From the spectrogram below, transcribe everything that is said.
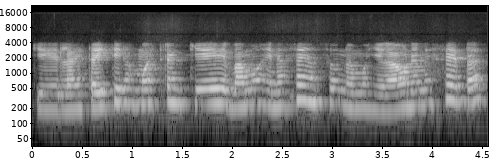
que, las estadísticas muestran que vamos en ascenso, no hemos llegado a una meseta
